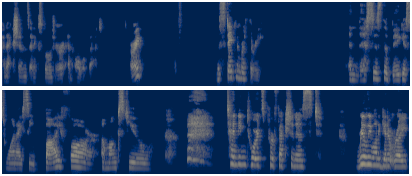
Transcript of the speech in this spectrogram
connections and exposure and all of that. All right. Mistake number three. And this is the biggest one I see by far amongst you tending towards perfectionist, really want to get it right,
